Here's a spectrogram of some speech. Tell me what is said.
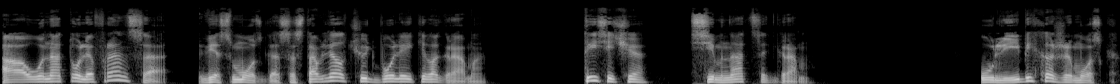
А у Анатолия Франца вес мозга составлял чуть более килограмма 1017 грамм. У Либиха же мозг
